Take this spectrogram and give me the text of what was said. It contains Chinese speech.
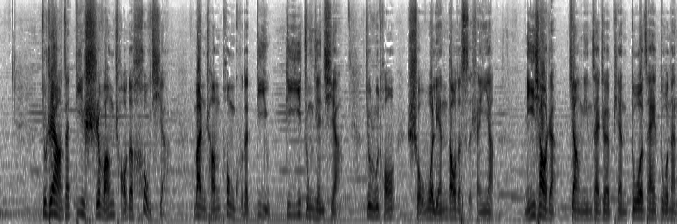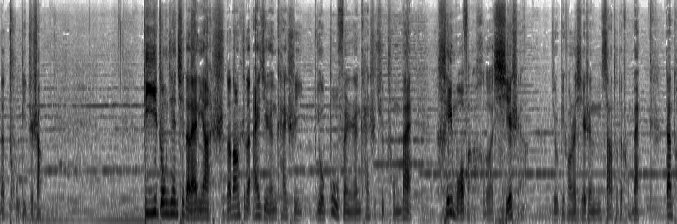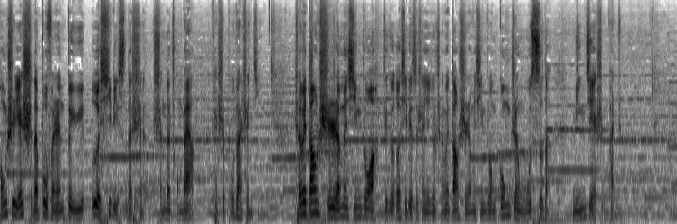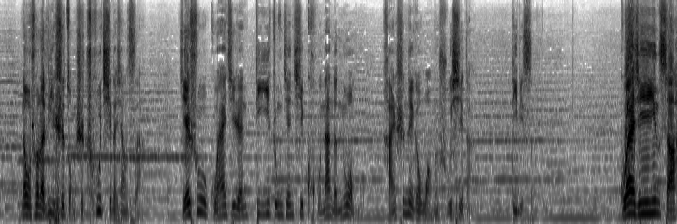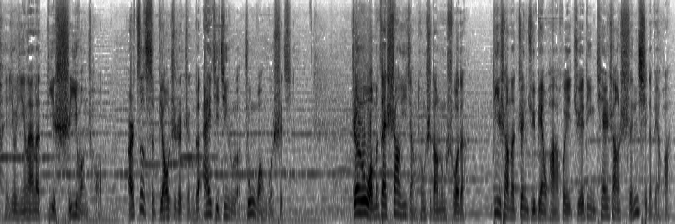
就这样，在第十王朝的后期啊，漫长痛苦的第第一中间期啊，就如同手握镰刀的死神一样，狞笑着降临在这片多灾多难的土地之上。第一中间期的来临啊，使得当时的埃及人开始有部分人开始去崇拜黑魔法和邪神啊，就是比方说邪神萨特的崇拜，但同时也使得部分人对于厄西里斯的神神的崇拜啊，开始不断升级，成为当时人们心中啊，这个厄西里斯神也就成为当时人们心中公正无私的冥界审判者。那我说了，历史总是出奇的相似啊。结束古埃及人第一中间期苦难的诺姆，还是那个我们熟悉的底比斯。古埃及因此啊，也就迎来了第十一王朝，而自此标志着整个埃及进入了中王国时期。正如我们在上一讲通识当中说的，地上的政局变化会决定天上神奇的变化。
